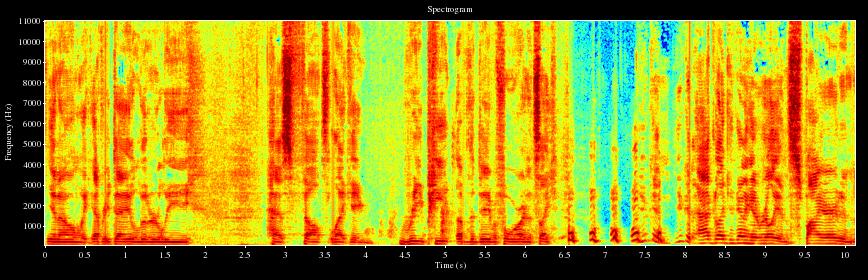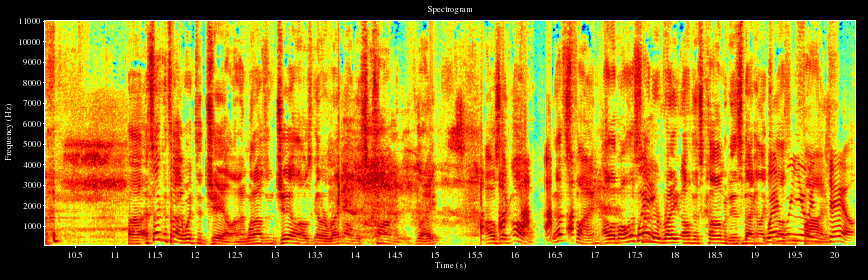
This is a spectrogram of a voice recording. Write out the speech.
You know, like every day literally has felt like a repeat of the day before, and it's like you can you can act like you're gonna get really inspired and. Uh, it's like the time I went to jail, and when I was in jail, I was going to write all this comedy, right? I was like, oh, that's fine. I'll have all this time to write all this comedy. This is back in like When were you in jail?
